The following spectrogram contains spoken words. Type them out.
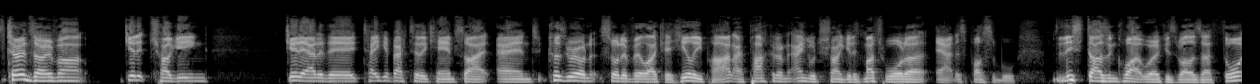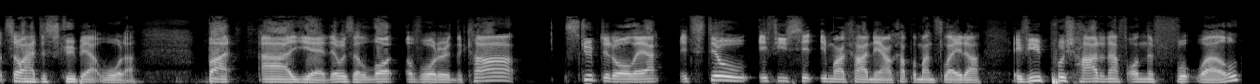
Turns over, get it chugging, get out of there, take it back to the campsite, and because we're on sort of a, like a hilly part, I park it on an angle to try and get as much water out as possible. This doesn't quite work as well as I thought, so I had to scoop out water. But uh, yeah, there was a lot of water in the car. Scooped it all out. It's still, if you sit in my car now, a couple of months later, if you push hard enough on the footwell,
